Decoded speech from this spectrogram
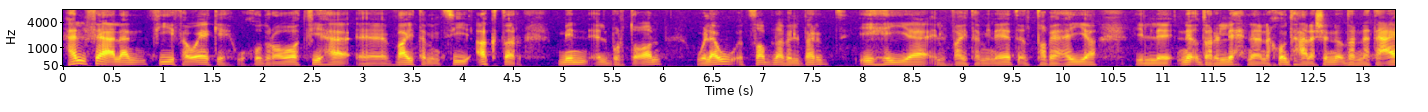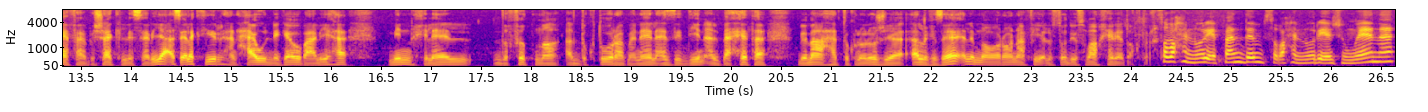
هل فعلا في فواكه وخضروات فيها فيتامين سي أكتر من البرتقال؟ ولو اتصابنا بالبرد إيه هي الفيتامينات الطبيعية اللي نقدر اللي إحنا ناخدها علشان نقدر نتعافى بشكل سريع؟ أسئلة كتير هنحاول نجاوب عليها من خلال ضيفتنا الدكتورة منال عز الدين الباحثة بمعهد تكنولوجيا الغذاء اللي منورانا في الاستوديو. صباح الخير يا دكتور. صباح النور يا فندم صباح النور يا جمانة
